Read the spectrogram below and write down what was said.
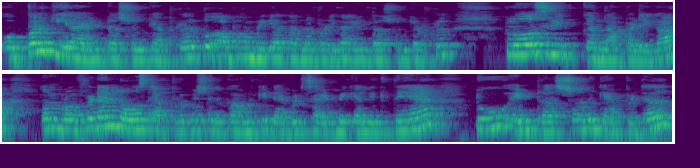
ओपन किया है इंटरेस्ट ऑन कैपिटल तो अब हमें क्या करना पड़ेगा? इंटरेस्ट ऑन कैपिटल क्लोज भी करना पड़ेगा। तो हम profit and loss appropriation account की डेबिट साइड में क्या लिखते हैं? टू इंटरेस्ट ऑन कैपिटल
